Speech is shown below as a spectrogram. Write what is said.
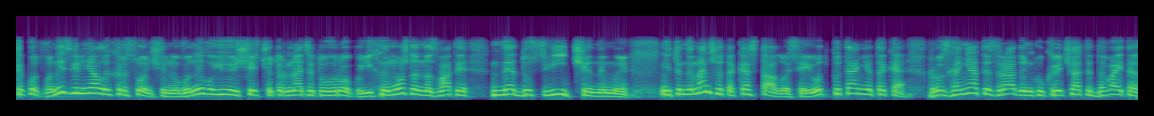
Так, от вони звільняли Херсонщину. Вони воюють ще з 14-го року. Їх не можна назвати недосвідченими, і тим не менше таке сталося. І от питання таке: розганяти зрадоньку, кричати: давайте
